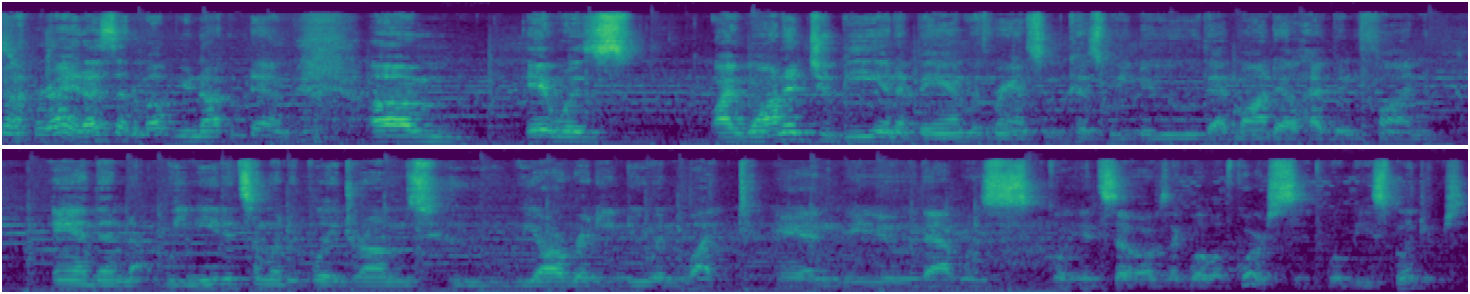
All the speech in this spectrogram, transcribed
All right, I set him up. You knock him down. Um, it was. I wanted to be in a band with Ransom because we knew that Mondale had been fun, and then we needed someone to play drums who we already knew and liked, and we knew that was. And so I was like, well, of course, it will be Splinters.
